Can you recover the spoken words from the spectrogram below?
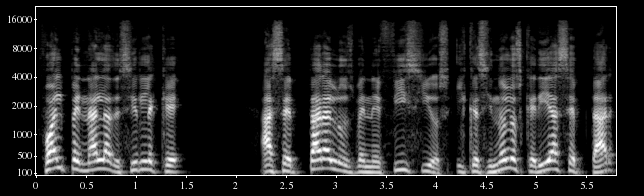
fue al penal a decirle que aceptara los beneficios y que si no los quería aceptar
